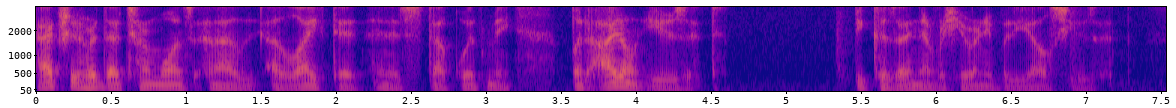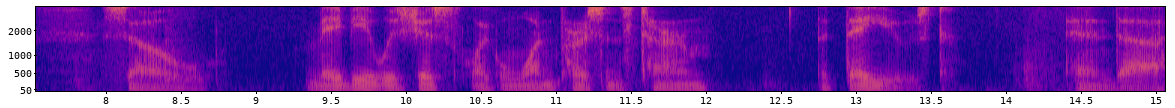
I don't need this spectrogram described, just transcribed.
I actually heard that term once and I, I liked it and it stuck with me, but I don't use it because I never hear anybody else use it. So maybe it was just like one person's term that they used. And, uh,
